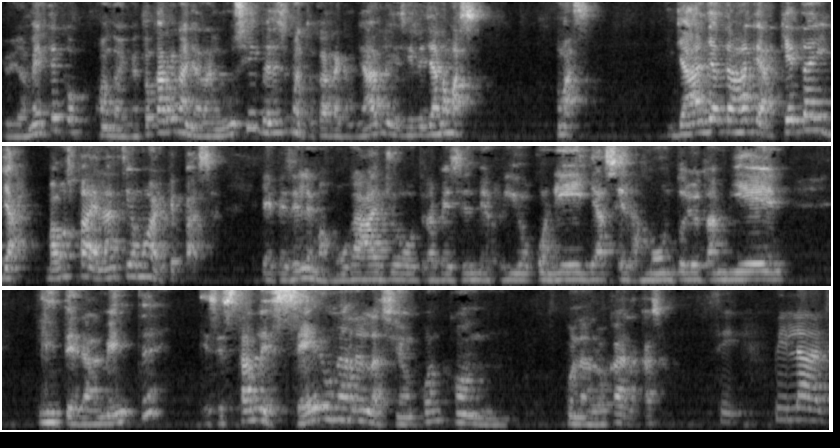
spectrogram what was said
Y obviamente cuando a mí me toca regañar a Lucy, a veces me toca regañarle y decirle, ya no más, no más. Ya, ya te vas a quedar quieta y ya, vamos para adelante y vamos a ver qué pasa. Y a veces le mamo gallo, otras veces me río con ella, se la monto yo también. Literalmente es establecer una relación con, con, con la loca de la casa. Sí, Pilar,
